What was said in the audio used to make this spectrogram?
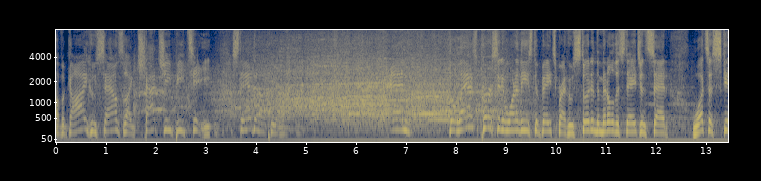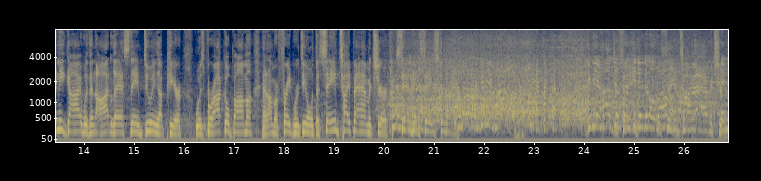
of a guy who sounds like ChatGPT standing up here and the last person in one of these debates, Brett, who stood in the middle of the stage and said, What's a skinny guy with an odd last name doing up here was Barack Obama, and I'm afraid we're dealing with the same type of amateur standing on stage tonight. Come on, give me a hug. give me a hug just same, like you did to Obama. The same type of amateur. And,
